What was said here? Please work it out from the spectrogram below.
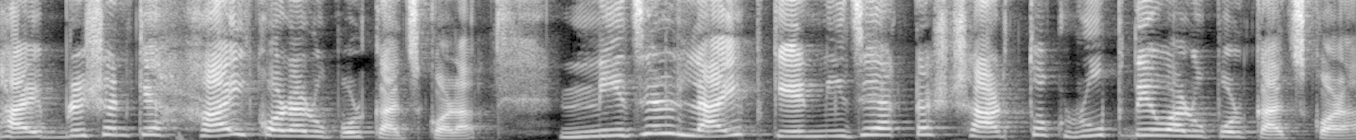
ভাইব্রেশনকে হাই করার উপর কাজ করা, নিজের লাইফকে নিজে একটা সার্থক রূপ দেওয়ার উপর কাজ করা।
